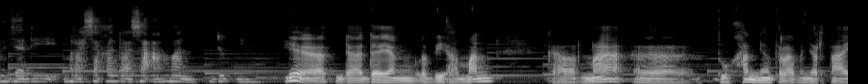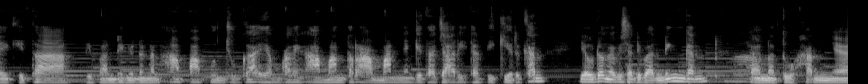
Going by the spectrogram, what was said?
menjadi merasakan rasa aman hidup ini. Ya, tidak ada yang lebih aman karena uh, Tuhan yang telah menyertai kita dibandingkan dengan apa pun juga yang paling aman teraman yang kita cari dan pikirkan ya udah nggak bisa dibandingkan wow. karena Tuhannya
